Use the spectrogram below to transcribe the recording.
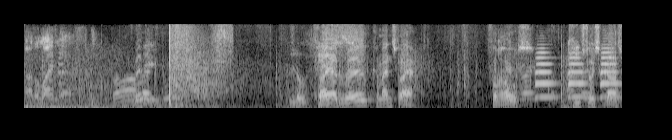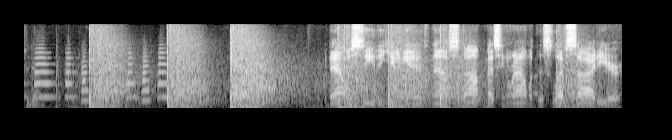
Out of line left. Ready. Fire at will, Commands fire. Voraus. Tief durchs Gras wieder. Now we see the Union has now stopped messing around with this left side here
